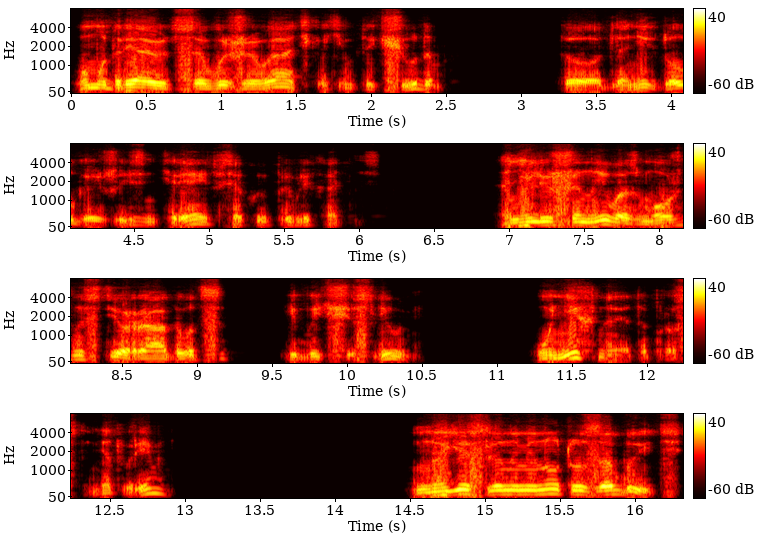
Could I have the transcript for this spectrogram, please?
умудряются выживать каким-то чудом, то для них долгая жизнь теряет всякую привлекательность. Они лишены возможности радоваться и быть счастливыми. У них на это просто нет времени. Но если на минуту забыть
